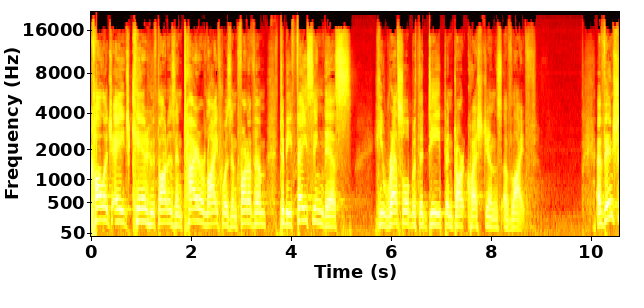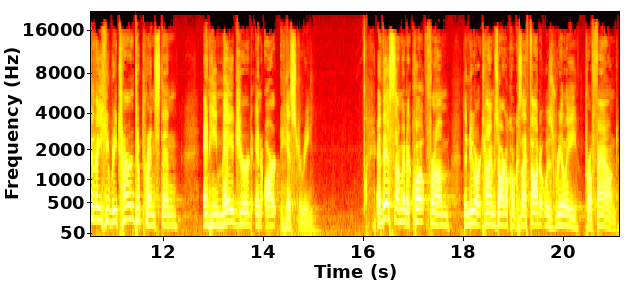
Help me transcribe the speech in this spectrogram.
college age kid who thought his entire life was in front of him to be facing this, he wrestled with the deep and dark questions of life. Eventually, he returned to Princeton and he majored in art history. And this I'm going to quote from the New York Times article because I thought it was really profound.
